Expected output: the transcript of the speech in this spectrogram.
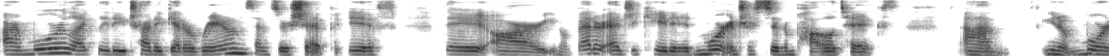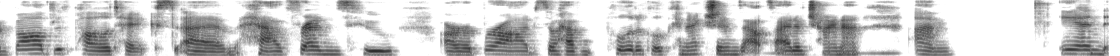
are more likely to try to get around censorship if they are you know better educated, more interested in politics. Um, you know more involved with politics um, have friends who are abroad so have political connections outside of china. Um, and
